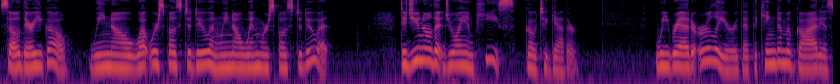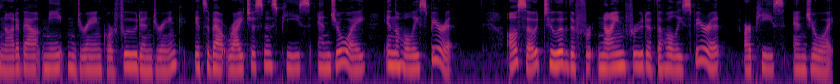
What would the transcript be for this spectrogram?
So there you go. We know what we're supposed to do and we know when we're supposed to do it. Did you know that joy and peace go together? We read earlier that the kingdom of God is not about meat and drink or food and drink. It's about righteousness, peace, and joy in the Holy Spirit. Also, two of the fr- nine fruit of the Holy Spirit are peace and joy.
